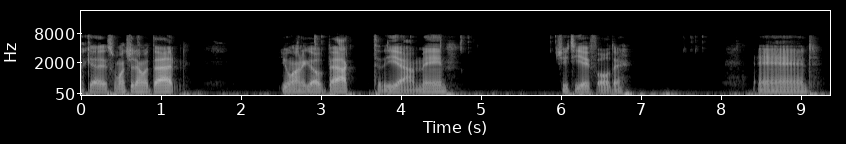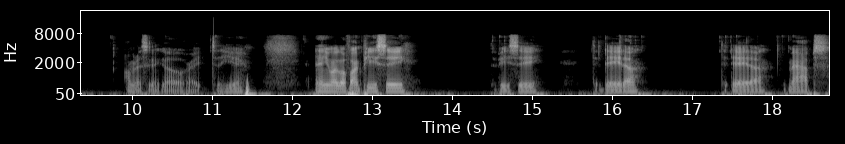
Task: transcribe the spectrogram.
Okay, so once you're done with that, you want to go back to the uh, main GTA folder. And I'm just going to go right to here. And you want to go find PC, to PC, to data, to data, maps,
